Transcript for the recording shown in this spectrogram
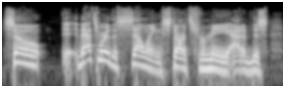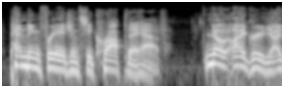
So eh, that's where the selling starts for me out of this pending free agency crop they have. No, I agree with you. I,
